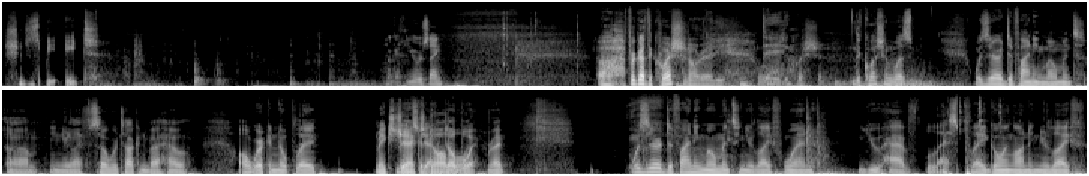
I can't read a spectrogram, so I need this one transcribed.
Should just be eight. Okay, you were saying. Oh, I forgot the question already. What was the question? The question was, was there a defining moment um, in your life? So we're talking about how all work and no play Makes makes Jack a dull, boy. right? Was there a defining moment in your life when you have less play going on in your life?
